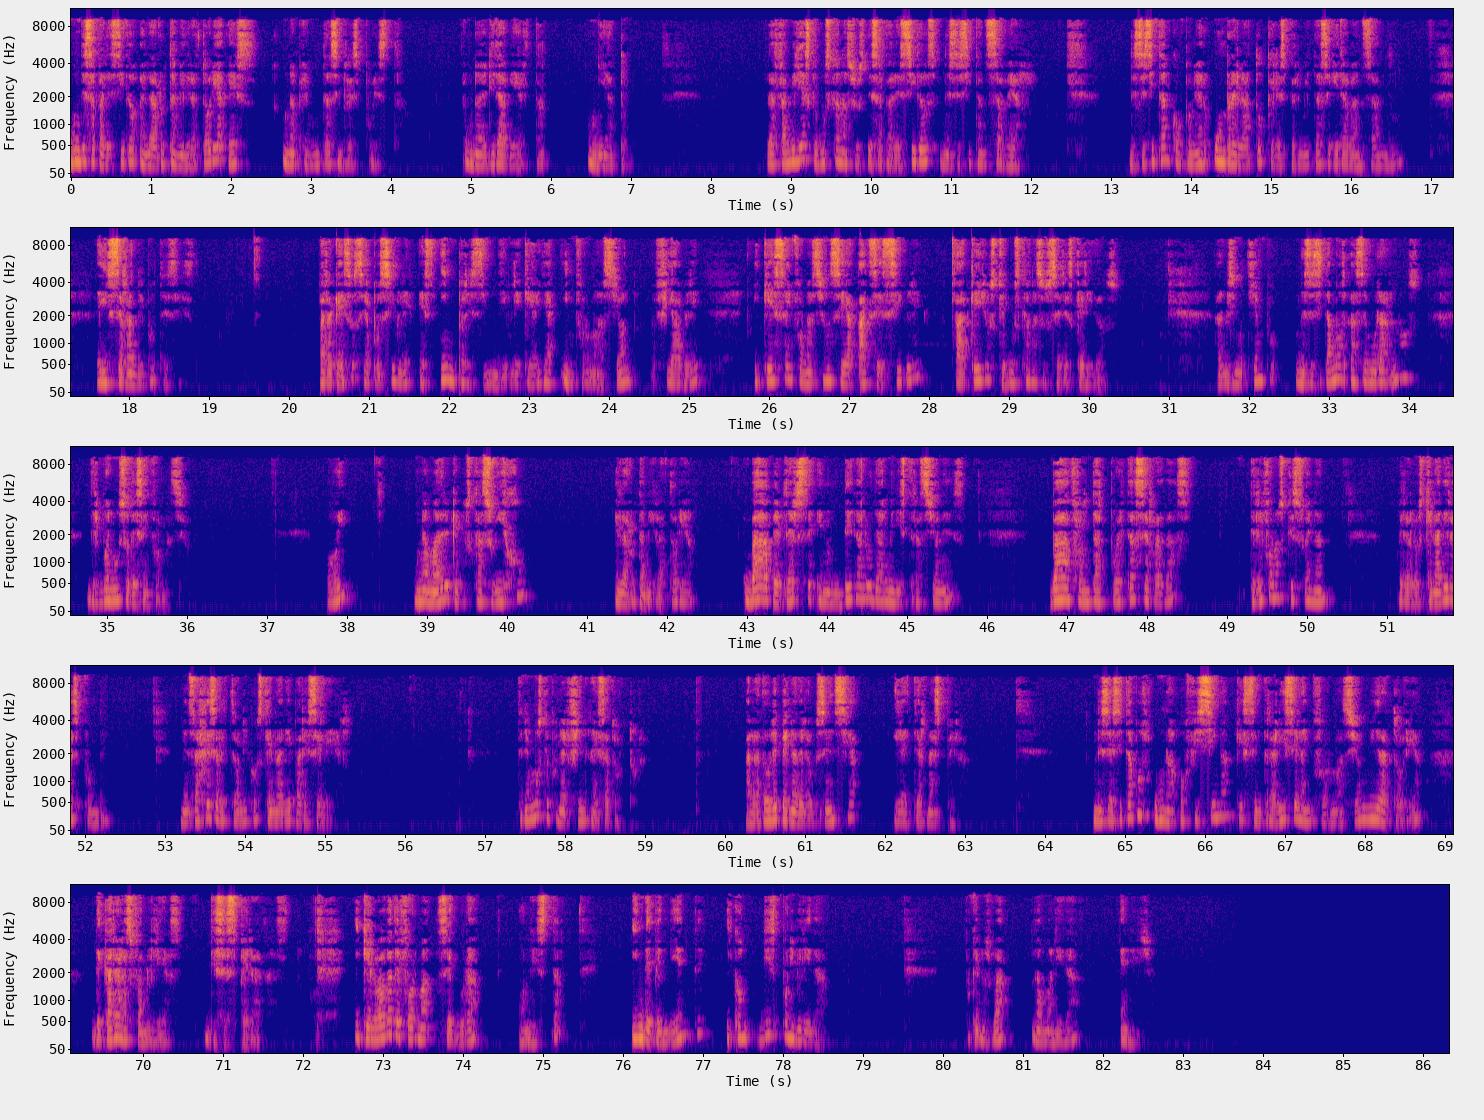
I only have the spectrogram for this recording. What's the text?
Un desaparecido en la ruta migratoria es una pregunta sin respuesta, una herida abierta, un hiato. Las familias que buscan a sus desaparecidos necesitan saber, necesitan componer un relato que les permita seguir avanzando e ir cerrando hipótesis. Para que eso sea posible es imprescindible que haya información fiable y que esa información sea accesible a aquellos que buscan a sus seres queridos. Al mismo tiempo, necesitamos asegurarnos del buen uso de esa información. Hoy, una madre que busca a su hijo en la ruta migratoria va a perderse en un dédalo de administraciones, va a afrontar puertas cerradas, teléfonos que suenan, pero a los que nadie responde, mensajes electrónicos que nadie parece leer. Tenemos que poner fin a esa tortura, a la doble pena de la ausencia y la eterna espera. Necesitamos una oficina que centralice la información migratoria de cara a las familias desesperadas y que lo haga de forma segura, honesta, independiente y con disponibilidad, porque nos va la humanidad en ello.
